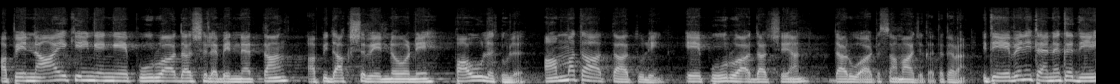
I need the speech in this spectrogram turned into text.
අපේ නායකන්ගෙන්ගේ පූර්වාදර්ශ ලැබෙන් නැත්තං අපි දක්ෂ වෙන්න ඕනේ පවුල තුළ අම්මතාත්තා තුළින් ඒ පූර්වාදර්ශයන් දරුවාට සමාජගත කරන්න. ඉති එවැනි තැනකදී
